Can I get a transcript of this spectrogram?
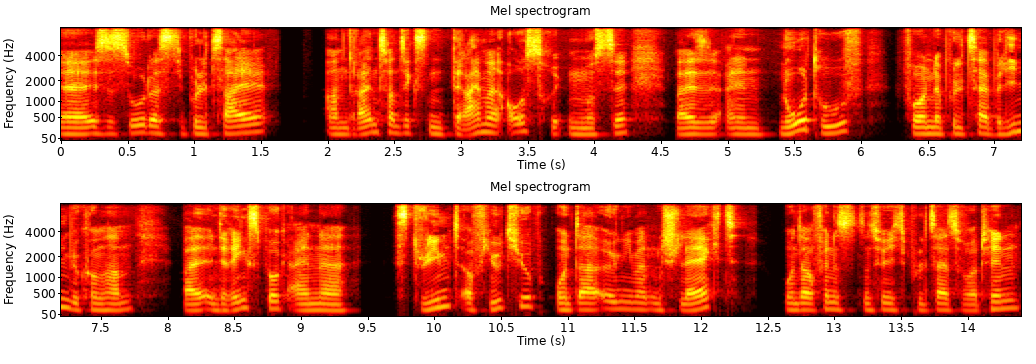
äh, ist es so, dass die Polizei am 23. dreimal ausrücken musste, weil sie einen Notruf von der Polizei Berlin bekommen haben, weil in Ringsburg einer streamt auf YouTube und da irgendjemanden schlägt und darauf findet natürlich die Polizei sofort hin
